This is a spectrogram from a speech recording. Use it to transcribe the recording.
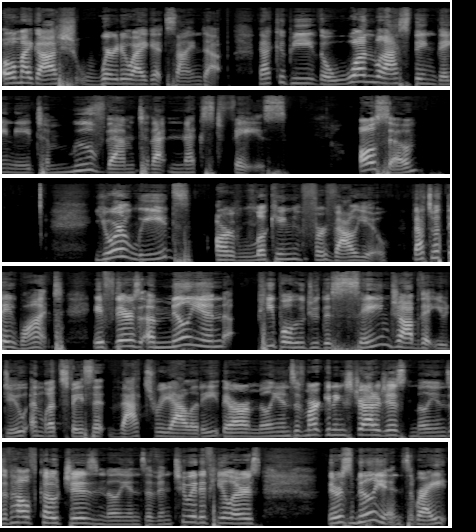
oh my gosh, where do I get signed up? That could be the one last thing they need to move them to that next phase. Also, your leads are looking for value. That's what they want. If there's a million people who do the same job that you do. And let's face it, that's reality. There are millions of marketing strategists, millions of health coaches, millions of intuitive healers. There's millions, right?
